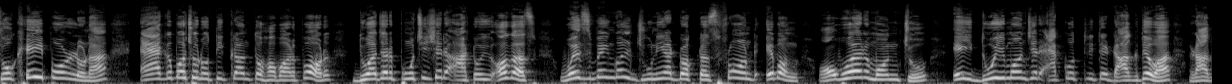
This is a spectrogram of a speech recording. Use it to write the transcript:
চোখেই পড়ল না। এক বছর অতিক্রান্ত হবার পর দু হাজার পঁচিশের আটই August West Bengal junior doctors front এবং অভয়ের মঞ্চ এই দুই মঞ্চের একত্রিতে ডাক দেওয়া রাত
